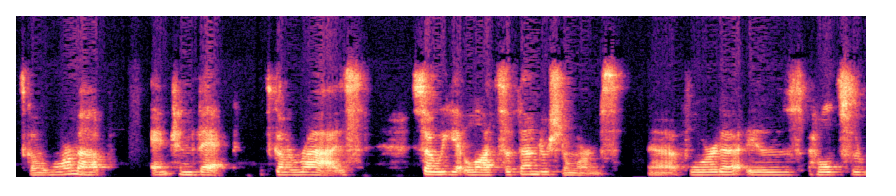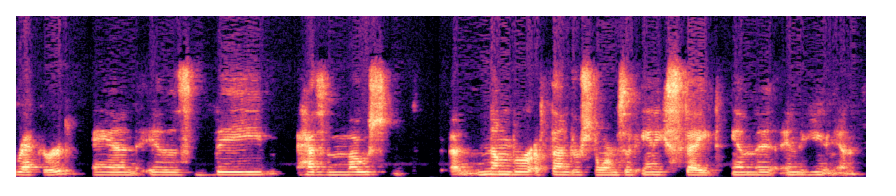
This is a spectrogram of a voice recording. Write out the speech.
it's going to warm up and convect. It's going to rise. So we get lots of thunderstorms. Uh, Florida is holds the record and is the has the most uh, number of thunderstorms of any state in the in the union.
